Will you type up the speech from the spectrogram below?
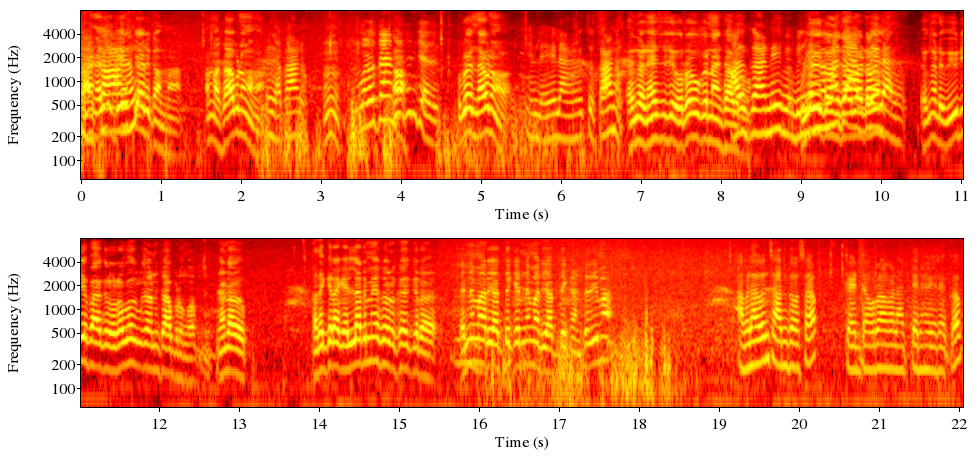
நல்ல டேஸ்ட்டாக இருக்காம்மா. அம்மா சாப்பிடுங்கம்மா. இல்லை காணும். ம். உங்களுக்கு தான் சாப்பிடுங்க இல்லை காணும். எங்கள் நேசிச்சு உறவுக்கு நான் சாப்பிடுவோம். அதுக்காண்டி பிள்ளைகளுக்கான சாப்பாட்டாலும் எங்கள்கிட்ட வீடியோ பார்க்குற உறவுகளுக்கான சாப்பிடுங்க. ரெண்டாவது கதைக்கிறாங்க எல்லாருமே சொல் கேட்குற என்ன மாதிரி அத்தைக்கு என்ன மாதிரி அத்தைக்கான்னு தெரியுமா? அவ்வளவும் சந்தோஷம். கேட்ட உறவுகள் அத்தனை பேருக்கும்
